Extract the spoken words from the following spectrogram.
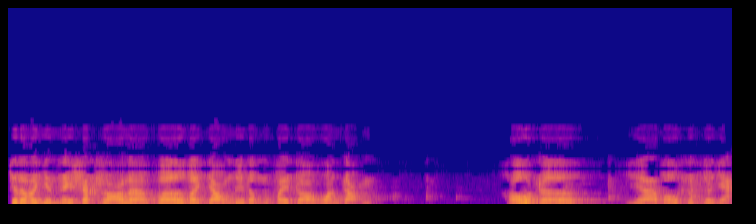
Chúng ta phải nhìn thấy rất rõ là vợ và chồng đều đóng một vai trò quan trọng, hỗ trợ và bổ sung cho nhau.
